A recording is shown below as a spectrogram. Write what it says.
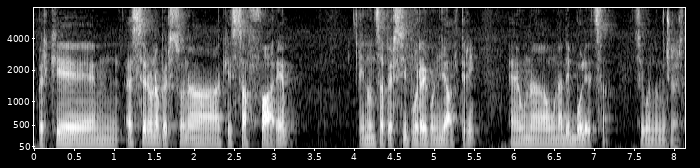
perché mm, essere una persona che sa fare e non sapersi porre con gli altri è una, una debolezza, secondo me, Certo.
